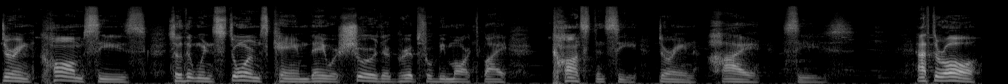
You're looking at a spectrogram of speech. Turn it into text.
during calm seas so that when storms came, they were sure their grips would be marked by constancy during high seas. After all,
